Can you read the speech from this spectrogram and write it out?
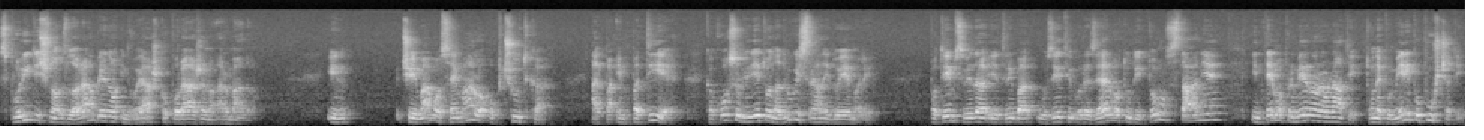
s politično zlorabljeno in vojaško poraženo armado. In če imamo vsaj malo občutka ali pa empatije, kako so ljudje to na drugi strani dojemali, potem seveda je treba vzeti v rezervo tudi to stanje in temu primerno ravnati. To ne pomeni popuščati.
